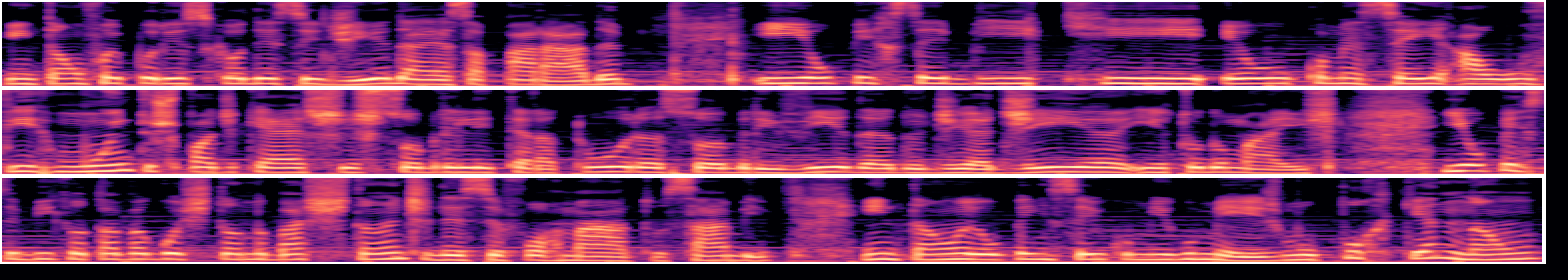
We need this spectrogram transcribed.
Então foi por isso que eu decidi dar essa parada e eu percebi que eu comecei a ouvir muitos podcasts sobre literatura, sobre vida do dia a dia e tudo mais. E eu percebi que eu estava gostando bastante desse formato, sabe? Então eu pensei pensei comigo mesmo, por que não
